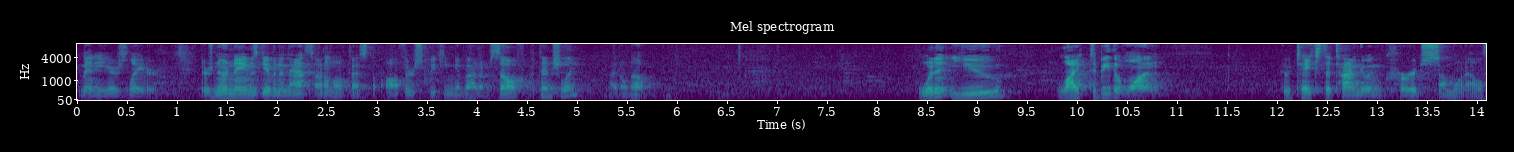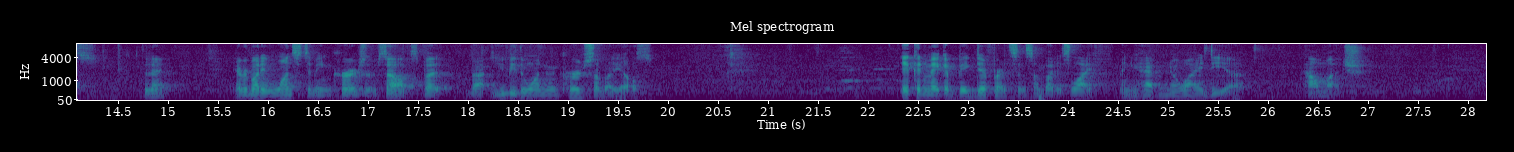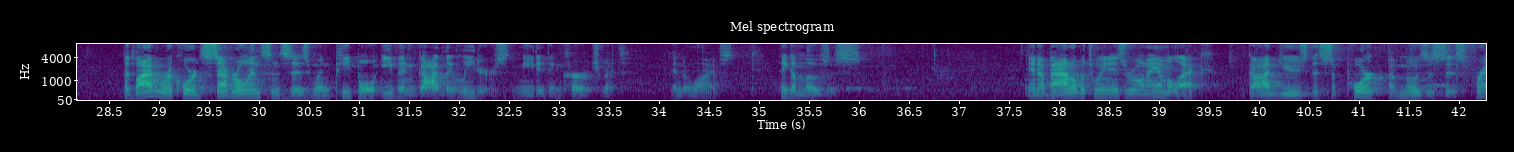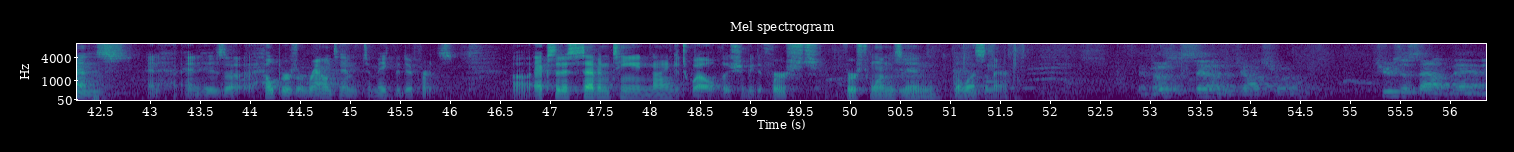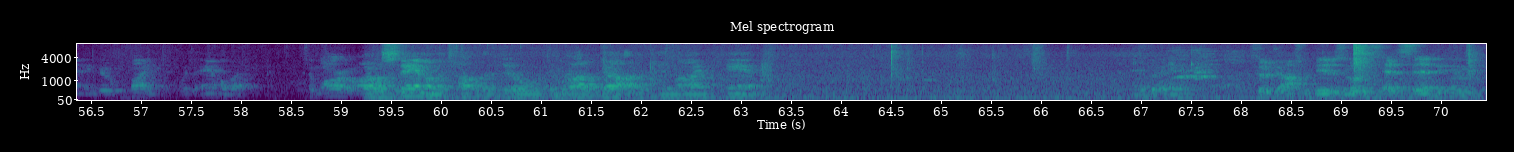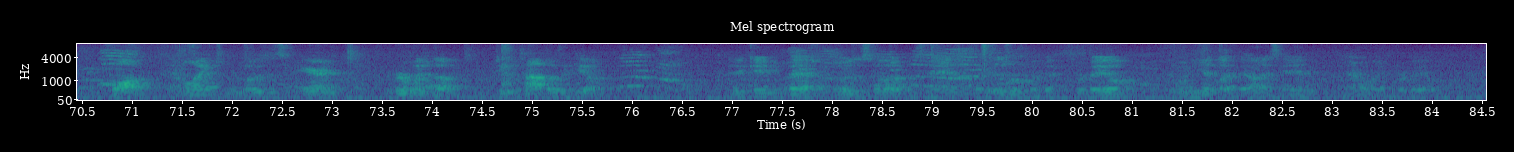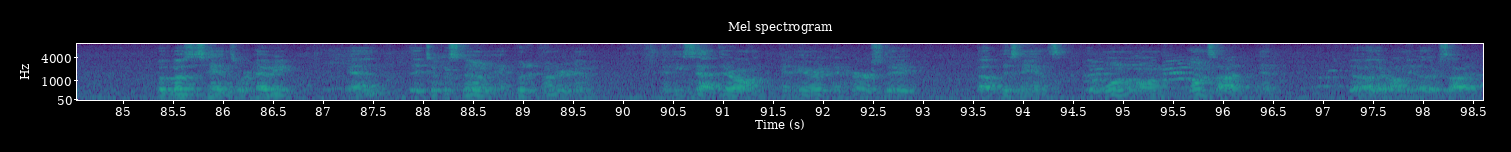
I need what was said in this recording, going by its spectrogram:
many years later. There's no names given in that, so I don't know if that's the author speaking about himself potentially. I don't know. Wouldn't you like to be the one who takes the time to encourage someone else today? Everybody wants to be encouraged themselves, but you be the one to encourage somebody else. It could make a big difference in somebody's life, and you have no idea how much. The Bible records several instances when people, even godly leaders, needed encouragement in their lives. Think of Moses. In a battle between Israel and Amalek, God used the support of Moses' friends and, and his uh, helpers around him to make the difference. Uh, Exodus 17, 9 to 12. Those should be the first, first ones in the lesson there. And Moses said unto Joshua, Choose us out men and go fight with Amalek. Tomorrow I will stand on the top of the hill with the rod of God in my hand. So Joshua did as Moses had said to him, fought Amalek, and Moses and Aaron and Hur went up to the top of the hill. And it came to pass when Moses held up his hand that Israel prevailed, and when he had let down his hand, Amalek prevailed. But Moses' hands were heavy, and they took a stone and put it under him, and he sat thereon, and Aaron and Hur stayed up his hands, the one on one side and the other on the other side.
